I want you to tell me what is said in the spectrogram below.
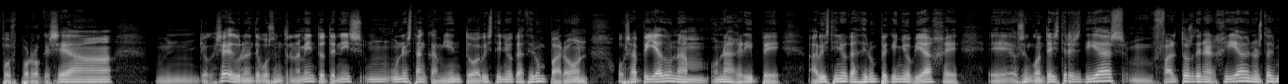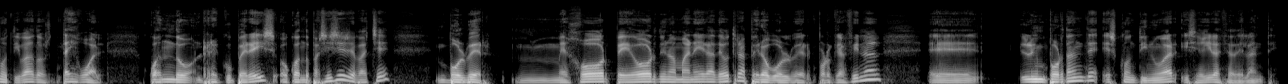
pues por lo que sea, mm, yo que sé, durante vuestro entrenamiento tenéis un, estancamiento, habéis tenido que hacer un parón, os ha pillado una, gripe, habéis tenido que hacer un pequeño viaje, eh, os encontráis tres días mm, faltos de energía y no estáis motivados, da igual. Cuando recuperéis o cuando paséis ese bache, volver. Mejor, peor, de una manera, de otra, pero volver. Porque al final... Eh, lo importante es continuar y seguir hacia adelante.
